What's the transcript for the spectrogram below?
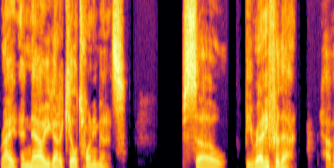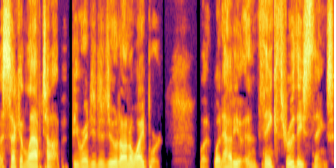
right? And now you got to kill 20 minutes so be ready for that. Have a second laptop. Be ready to do it on a whiteboard, what what have you, and think through these things.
